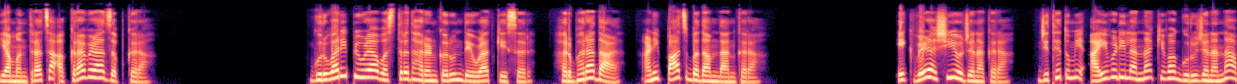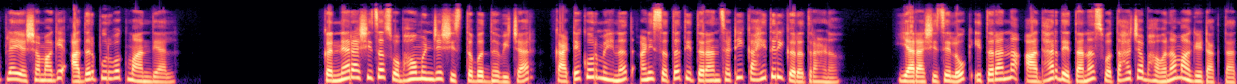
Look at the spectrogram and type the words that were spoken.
या मंत्राचा अकरा वेळा जप करा. गुरुवारी पिवळ्या वस्त्र धारण करून देवळात केसर हरभरा डाळ आणि पाच बदाम दान करा. एक वेळ अशी योजना करा जिथे तुम्ही आईवडिलांना किंवा गुरुजनांना आपल्या यशामागे आदरपूर्वक मान द्याल. कन्या राशीचा स्वभाव म्हणजे शिस्तबद्ध विचार काटेकोर मेहनत आणि सतत इतरांसाठी काहीतरी करत राहणं. या राशीचे लोक इतरांना आधार देताना स्वतःच्या भावना मागे टाकतात.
